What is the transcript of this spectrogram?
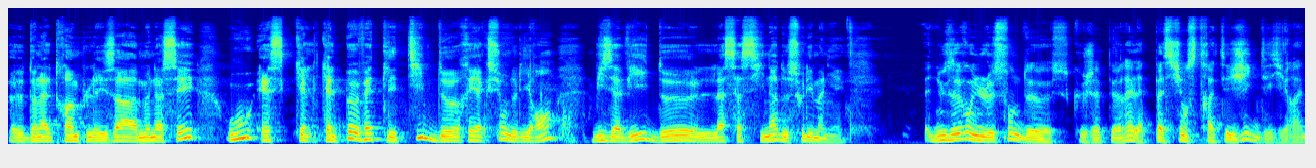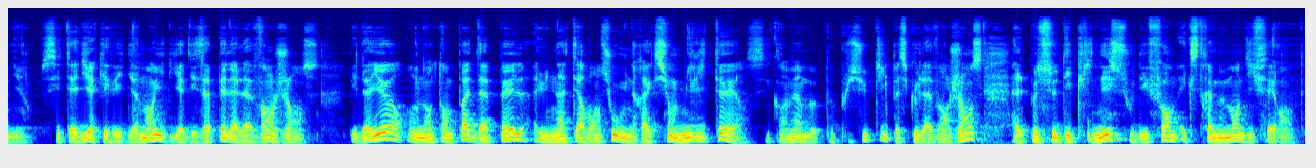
euh, Donald Trump les a menacées? Ou est-ce quels, peuvent être les types de réactions de l'Iran vis-à-vis de l'assassinat de Soleimani? Nous avons une leçon de ce que j'appellerais la patience stratégique des Iraniens. C'est-à-dire qu'évidemment, il y a des appels à la vengeance. Et d'ailleurs, on n'entend pas d'appel à une intervention ou une réaction militaire. C'est quand même un peu plus subtil parce que la vengeance, elle peut se décliner sous des formes extrêmement différentes.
